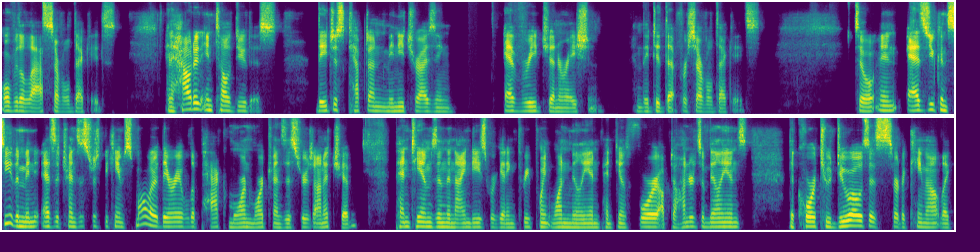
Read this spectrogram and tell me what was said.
over the last several decades. And how did Intel do this? They just kept on miniaturizing every generation. And they did that for several decades. So, and as you can see, the mini, as the transistors became smaller, they were able to pack more and more transistors on a chip. Pentiums in the 90s were getting 3.1 million, Pentiums 4 up to hundreds of millions. The Core 2 Duos as sort of came out like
